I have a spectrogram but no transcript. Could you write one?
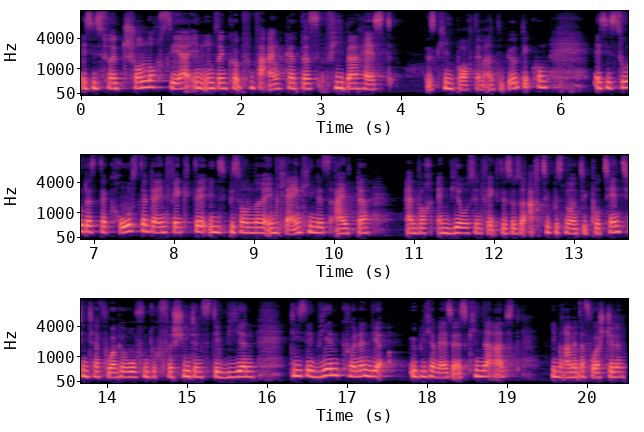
Es ist halt schon noch sehr in unseren Köpfen verankert, dass Fieber heißt, das Kind braucht ein Antibiotikum. Es ist so, dass der Großteil der Infekte, insbesondere im Kleinkindesalter, einfach ein Virusinfekt ist. Also 80 bis 90 Prozent sind hervorgerufen durch verschiedenste Viren. Diese Viren können wir üblicherweise als Kinderarzt im Rahmen der Vorstellung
